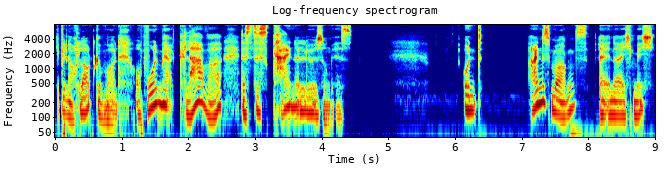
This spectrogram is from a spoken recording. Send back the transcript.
Ich bin auch laut geworden, obwohl mir klar war, dass das keine Lösung ist. Und eines Morgens erinnere ich mich,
